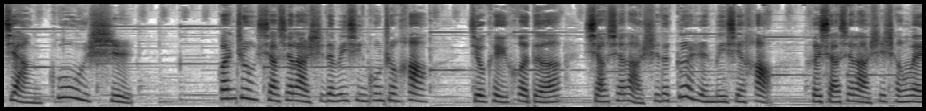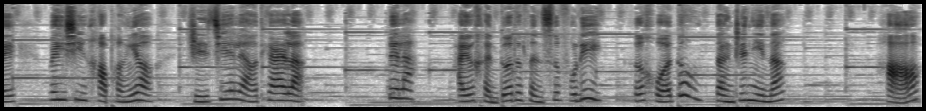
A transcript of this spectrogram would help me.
讲故事”，关注小雪老师的微信公众号，就可以获得小雪老师的个人微信号，和小雪老师成为微信好朋友，直接聊天了。对了，还有很多的粉丝福利。和活动等着你呢。好，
